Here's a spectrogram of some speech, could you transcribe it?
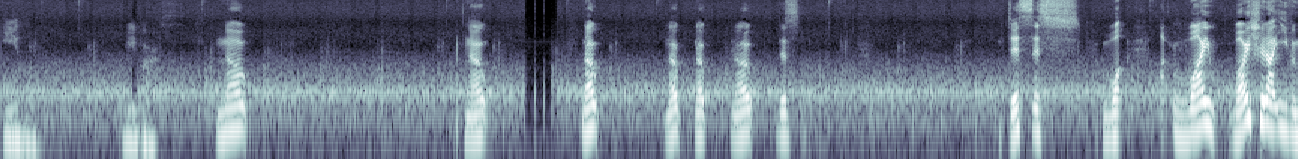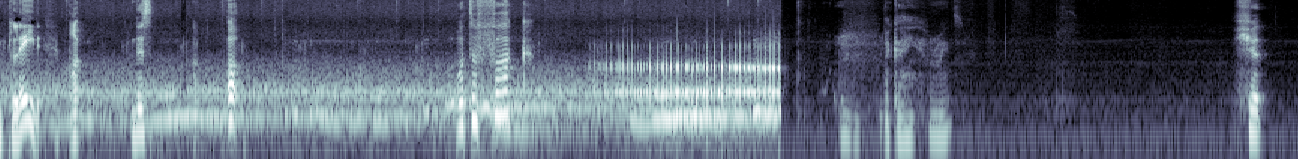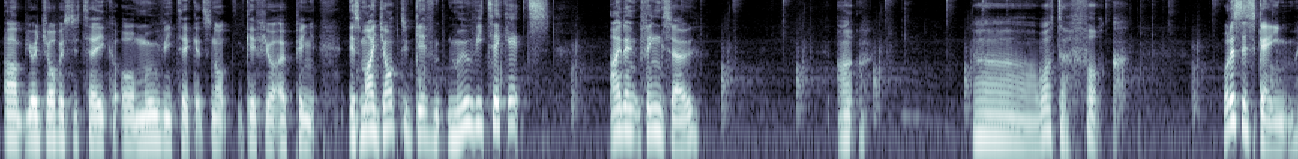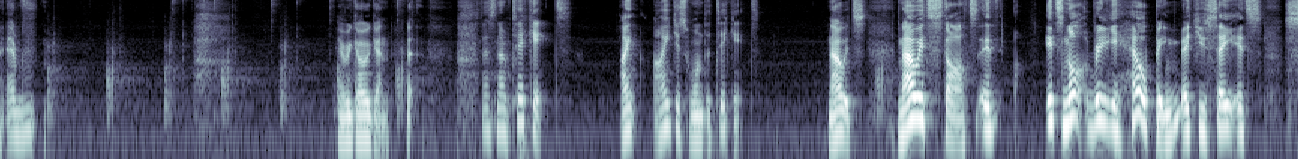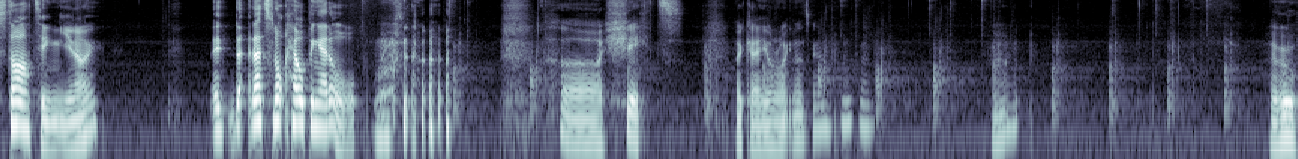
evil, rebirth. No. No. Nope. Nope. Nope. Nope. This. This is what. uh, Why? Why should I even play uh, this? uh, oh. What the fuck? Okay. All right. Shut Your job is to take or movie tickets, not give your opinion. Is my job to give movie tickets? I don't think so. Uh, oh, what the fuck? What is this game? Ev- Here we go again. Th- There's no ticket. I I just want a ticket. Now it's now it starts. It it's not really helping that you say it's starting, you know? It th- that's not helping at all. oh shit. Okay, all right, let's go. Let's go. All right. Oh,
